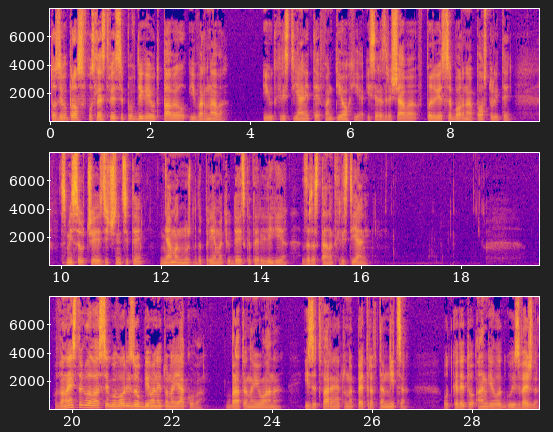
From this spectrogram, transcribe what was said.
Този въпрос в последствие се повдига и от Павел и Варнава, и от християните в Антиохия и се разрешава в първия събор на апостолите, смисъл, че езичниците няма нужда да приемат юдейската религия, за да станат християни. В 12 глава се говори за убиването на Якова, брата на Йоанна, и затварянето на Петра в тъмница, откъдето ангелът го извежда.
